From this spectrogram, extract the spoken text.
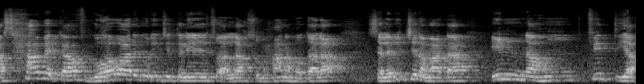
అస్హాబె కహఫ్ గుహవారి గురించి తెలియజేస్తూ అల్లాహ్ సుబ్హాన హోతాలా సెలవిచ్చిన మాట ఇన్నహుం ఫిత్య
